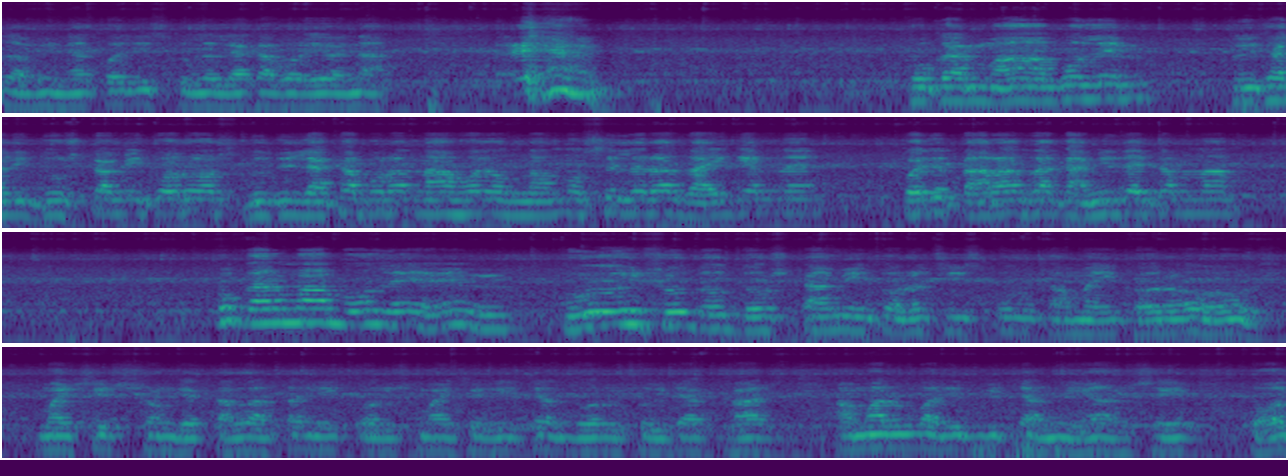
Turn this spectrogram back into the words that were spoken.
যাবি না? কয় যে, স্কুলে লেখাপড়াই হয় না। খোকার মা বলেন তুই খালি দুষ্টামি করস। যদি লেখাপড়া না হয়, অন্যান্য ছেলেরা যায় কেমনে? কয় যে, তারা যাক, আমি যাইতাম না। খোকার মা বলে তুই শুধু দুষ্টামি করছিস স্কুল কামাই করস। মাইসের সঙ্গে তালাতালি করস, মাইসের রিচার্জ বড় সুইটা খাস। আমার বাড়ির বিচার নিয়ে আসে, তোর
